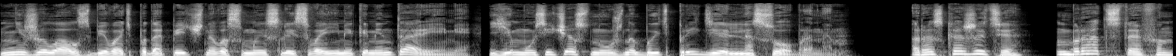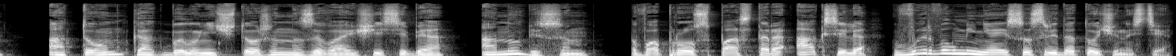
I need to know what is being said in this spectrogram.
не желал сбивать подопечного с мыслей своими комментариями. Ему сейчас нужно быть предельно собранным. «Расскажите, брат Стефан, о том, как был уничтожен называющий себя Анубисом». Вопрос пастора Акселя вырвал меня из сосредоточенности.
